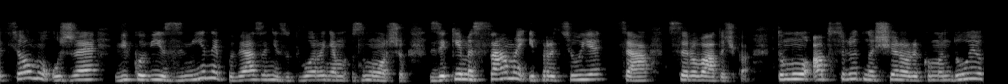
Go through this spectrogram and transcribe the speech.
при цьому уже вікові зміни пов'язані з утворенням зморшок, з якими саме і працює ця сироваточка. Тому абсолютно щиро рекомендую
